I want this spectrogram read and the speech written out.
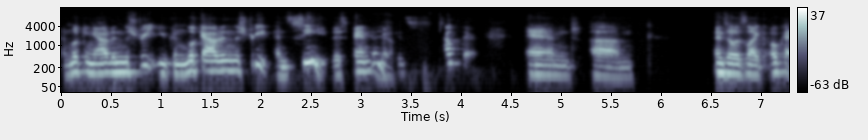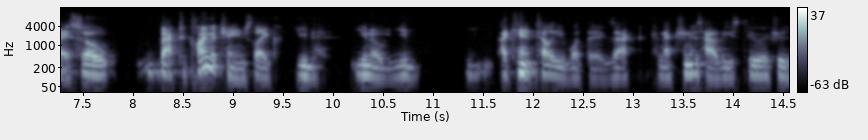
and looking out in the street. You can look out in the street and see this pandemic. It's out there. And um and so it's like, okay, so back to climate change, like you'd you know, you'd I can't tell you what the exact connection is, how these two issues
